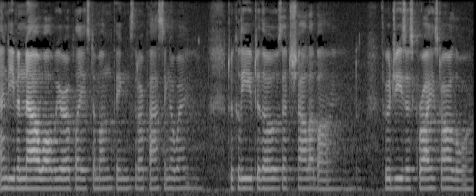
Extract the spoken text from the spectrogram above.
And even now, while we are placed among things that are passing away, to cleave to those that shall abide, through Jesus Christ our Lord,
